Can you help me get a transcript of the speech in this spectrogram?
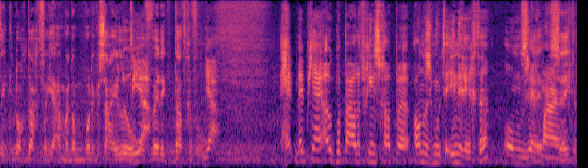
ik nog dacht van ja, maar dan word ik een saaie lul Ja. of weet ik dat gevoel. ja. heb, heb jij ook bepaalde vriendschappen anders moeten inrichten? Om zeg maar. Zeker.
